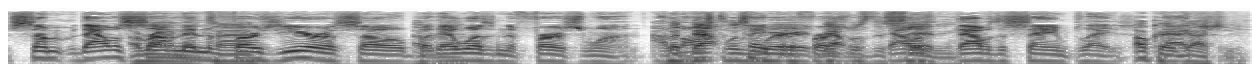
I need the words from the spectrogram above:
some. That was Around something that in the time? first year or so, but Okay. that wasn't the first one. I But lost that the was tape where- that was one. the that was setting. that was the same place. Okay, got actually. you.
